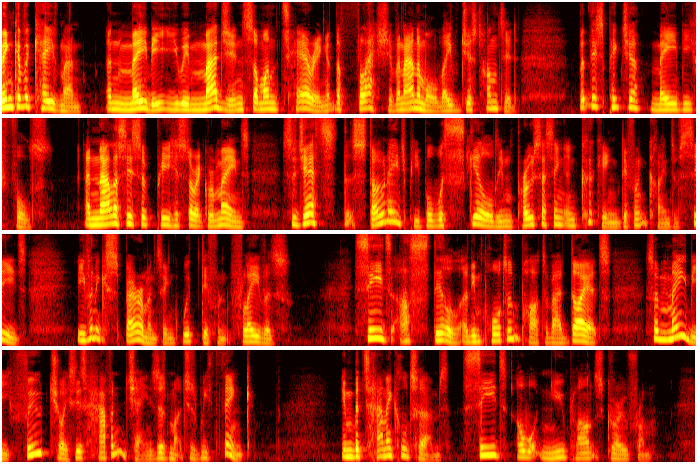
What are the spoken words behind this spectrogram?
Think of a caveman, and maybe you imagine someone tearing at the flesh of an animal they've just hunted. But this picture may be false. Analysis of prehistoric remains suggests that Stone Age people were skilled in processing and cooking different kinds of seeds, even experimenting with different flavors. Seeds are still an important part of our diets, so maybe food choices haven't changed as much as we think. In botanical terms, seeds are what new plants grow from.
